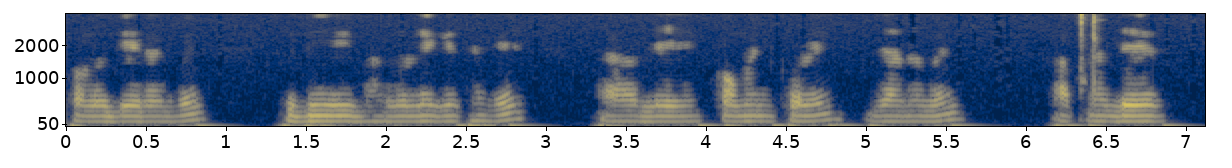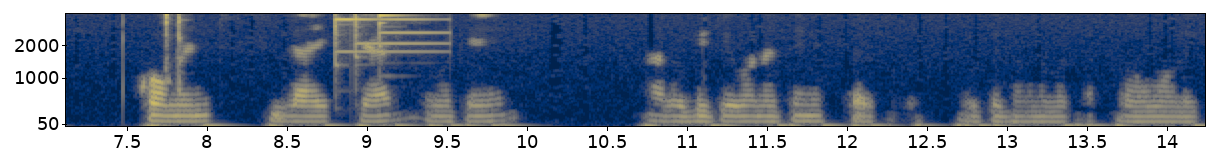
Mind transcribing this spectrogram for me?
ফলো দিয়ে রাখবেন। যদি ভালো লেগে থাকে, তাহলে কমেন্ট করে জানাবেন। আপনাদের কমেন্ট লাইক শেয়ার আমাকে আরও ভিডিও বানাতে ইন্সপায়ার করে ধন্যবাদ, আসসালামু আলাইকুম।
